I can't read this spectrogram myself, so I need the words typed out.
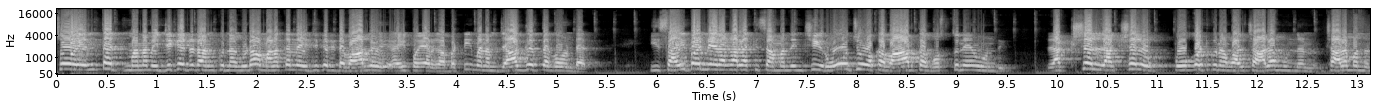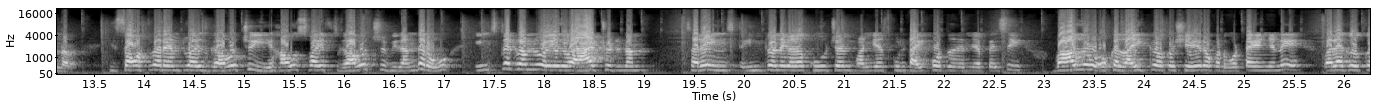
సో ఎంత మనం ఎడ్యుకేటెడ్ అనుకున్నా కూడా మనకన్నా ఎడ్యుకేటెడ్ వాళ్ళు అయిపోయారు కాబట్టి మనం జాగ్రత్తగా ఉండాలి. ఈ సైబర్ నేరగాలకి సంబంధించి రోజు ఒక వార్త వస్తూనే ఉంది. లక్షల లక్షలు పోగొట్టుకున్న వాళ్ళు చాలా ముందు చాలా మంది ఉన్నారు. ఈ సాఫ్ట్వేర్ ఎంప్లాయీస్ కావచ్చు ఈ హౌస్ వైఫ్స్ కావచ్చు వీళ్ళందరూ ఇన్స్టాగ్రామ్లో ఏదో యాడ్ పెట్టడం సరే ఇన్స్ట ఇంట్లోనే కదా కూర్చొని పని చేసుకుంటే అయిపోతుంది అని చెప్పేసి వాళ్ళు ఒక లైక్ ఒక షేర్ ఒకటి కొట్టేయగానే వాళ్ళకి ఒక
